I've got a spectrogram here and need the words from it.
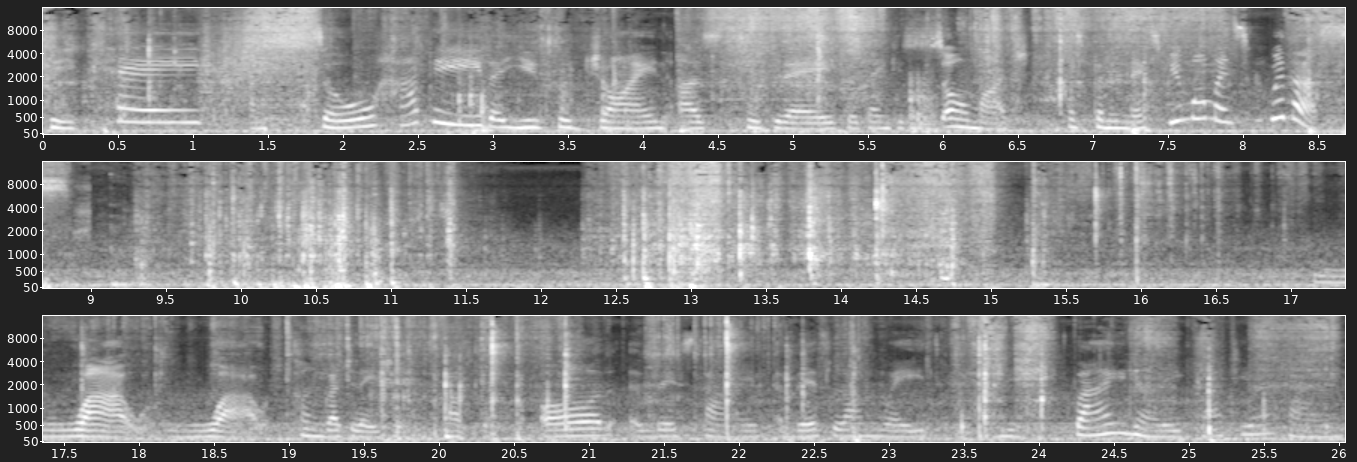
TK. I'm so happy that you could join us today. So thank you so much for spending the next few moments with us. Wow, wow, congratulations. After all this time, this long wait, you finally got your hand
